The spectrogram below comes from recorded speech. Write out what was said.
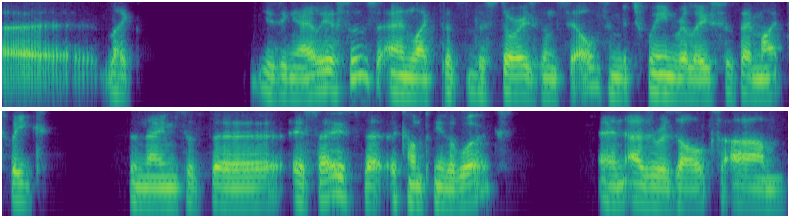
uh, like using aliases and like the, the stories themselves. And between releases, they might tweak the names of the essays that accompany the works. And as a result, um,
